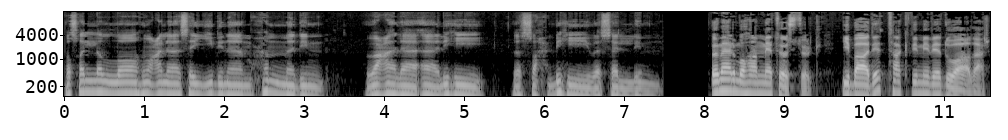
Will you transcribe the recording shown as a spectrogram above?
فصلى الله على سيدنا محمد وعلى آله ve sahbihi ve sellim. Ömer Muhammed Öztürk, İbadet Takvimi ve Dualar,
